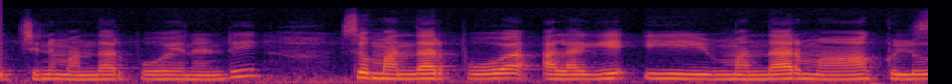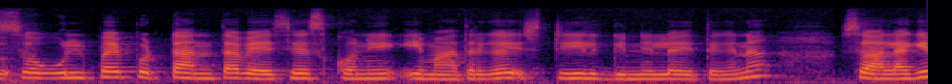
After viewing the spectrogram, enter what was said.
వచ్చిన మందార పువ్వేనండి. సో మందార పువ్వు అలాగే ఈ మందార ఆకులు సో ఉల్లిపాయ పుట్ట అంతా వేసేసుకొని ఈ మాదిరిగా స్టీల్ గిన్నెలో అయితే కనుక సో అలాగే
